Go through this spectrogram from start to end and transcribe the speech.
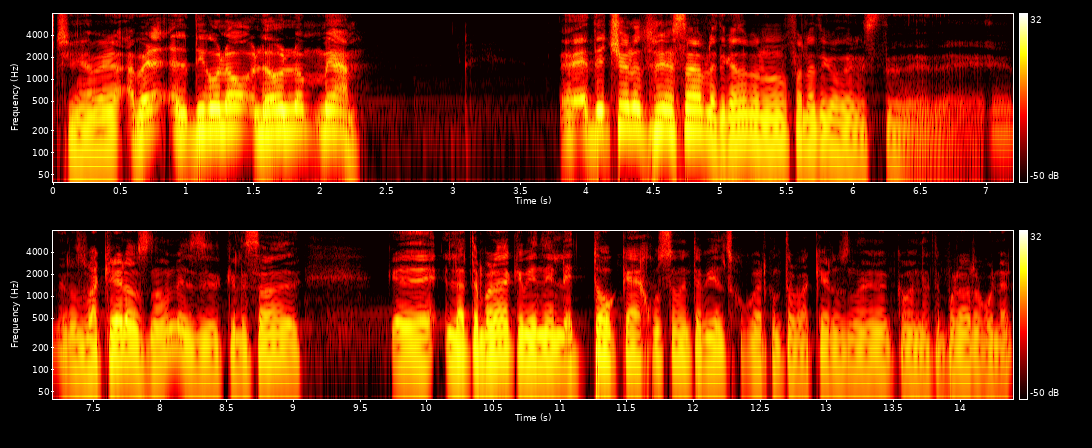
Sí, a ver, a ver, eh, digo, lo, lo, lo, mira. Eh, de hecho, el otro día estaba platicando con un fanático de, este, de, de- de los vaqueros, ¿no? Les, que le estaba. Que la temporada que viene le toca justamente a Bills jugar contra vaqueros, ¿no? Como en la temporada regular.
